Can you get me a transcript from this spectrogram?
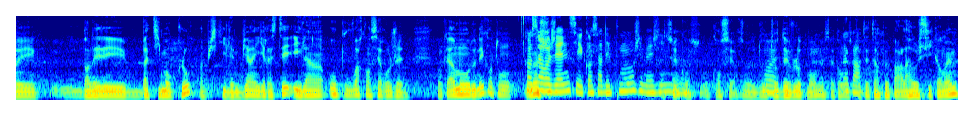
les, dans les bâtiments clos, hein, puisqu'il aime bien y rester, et il a un haut pouvoir cancérogène. Donc à un moment donné, quand on... Cancérogène, c'est cancer des poumons, j'imagine C'est cancer, d'autodéveloppement, mais ça commence peut-être un peu par là aussi quand même.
